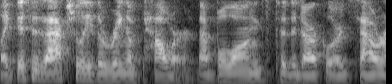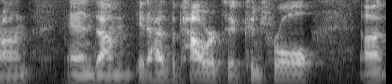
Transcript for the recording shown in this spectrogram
like this is actually the ring of power that belonged to the Dark Lord Sauron, and um, it has the power to control uh,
